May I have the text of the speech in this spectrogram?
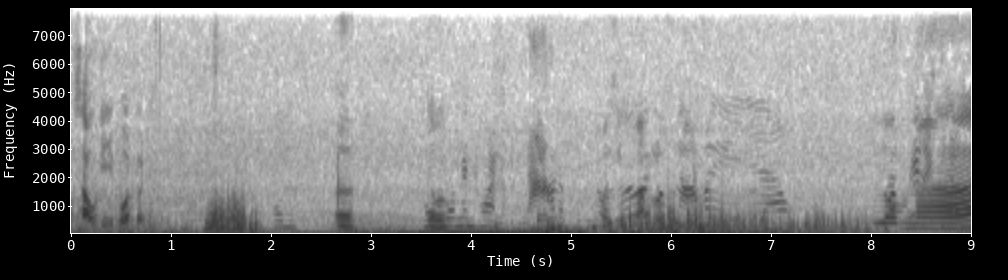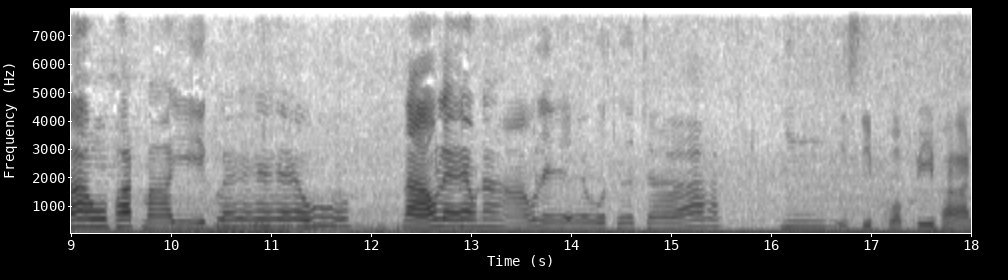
อยู่ของเศร้าดีปวดบ่เนี่ยผมเออผมว่าเป็นห่อนหนาวนะมาสิครับรถหนาวมาแล้วลมหนาวพัดมาอีกแล้ว หนาวแล้วหนาวแล้วเธอจ้ายี่สิบกว่าปีผ่าน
